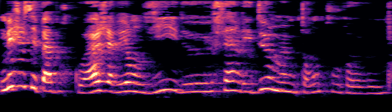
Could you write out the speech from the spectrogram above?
mais je sais pas pourquoi, j'avais envie de faire les deux en même temps pour euh,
